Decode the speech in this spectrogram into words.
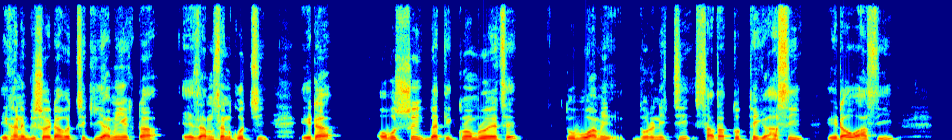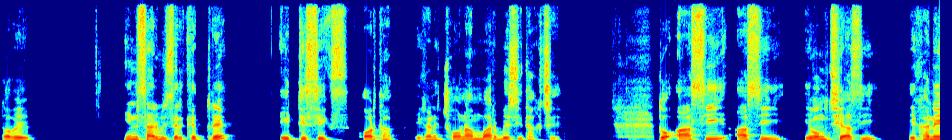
এখানে বিষয়টা হচ্ছে কি, আমি একটা এজামশন করছি। এটা অবশ্যই ব্যতিক্রম রয়েছে। তবু আমি ধরে নিচ্ছি সাতাত্তর থেকে আশি, এটাও আশি, তবে ইন সার্ভিসের ক্ষেত্রে এইটটি সিক্স অর্থাৎ এখানে ছ নাম্বার বেশি থাকছে। তো আশি আশি এবং ছিয়াশি, এখানে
